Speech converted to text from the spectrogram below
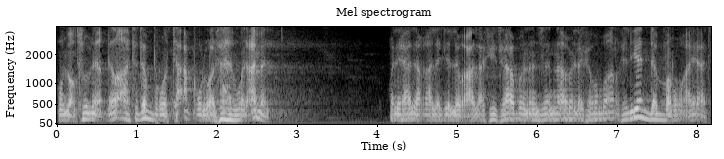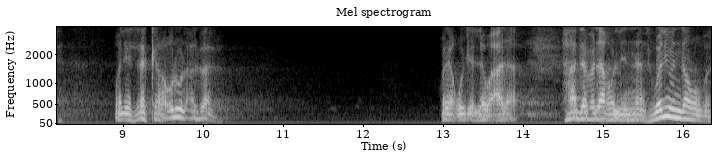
والمقصود من القراءة التدبر والتعقل والفهم والعمل. ولهذا قال جل وعلا كتاب أنزلناه إليك مبارك ليدبروا آياته وليتذكر أولو الألباب. ويقول جل وعلا هذا بلاغ للناس ولينذروا به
